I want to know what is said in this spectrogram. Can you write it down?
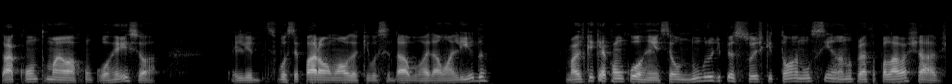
tá? Quanto maior a concorrência, ó, ele, se você parar o mouse aqui, você dá, vai dar uma lida. Mas o que é concorrência? É o número de pessoas que estão anunciando para essa palavra-chave.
